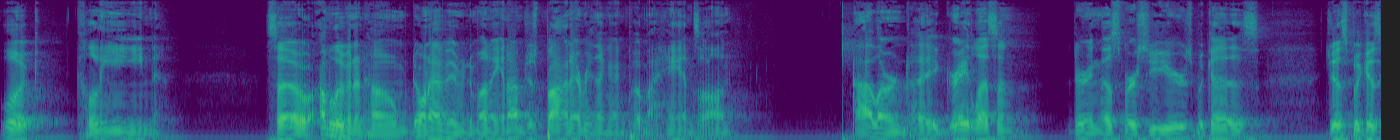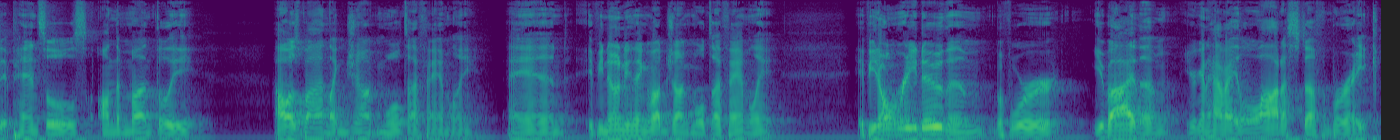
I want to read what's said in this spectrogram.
look clean. So I'm living at home, don't have any money, and I'm just buying everything I can put my hands on. I learned a great lesson during those first few years because just because it pencils on the monthly, I was buying like junk multifamily. And if you know anything about junk multifamily, if you don't redo them before you buy them, you're going to have a lot of stuff break.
